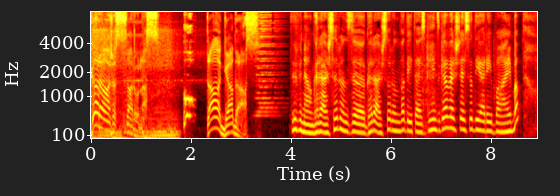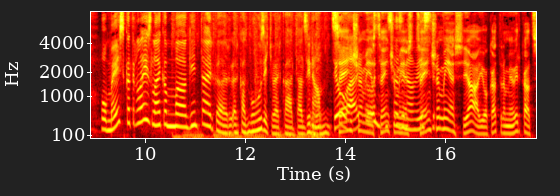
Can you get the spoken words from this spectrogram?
Garāžas sarunas. Tā gadās! Turpinām garāžas sarunas. Garāžas sarunu vadītājs Gins Gavērš, šeit studijā arī Baiba. Un mēs katru reizi, laikam, gintā ir kā ar, ar kādu mūziķu vai kādu tādu zināmu cilvēku. Cenšamies, cenšamies, cenšamies, jā, jo katram jau ir kāds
